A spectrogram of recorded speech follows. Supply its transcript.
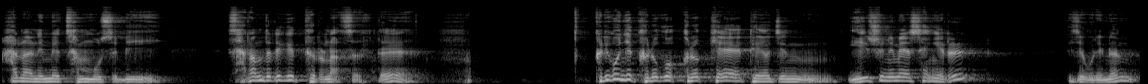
하나님의 참 모습이 사람들에게 드러났을 때 그리고 이제 그러고 그렇게 되어진 예수님의 생애를 이제 우리는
